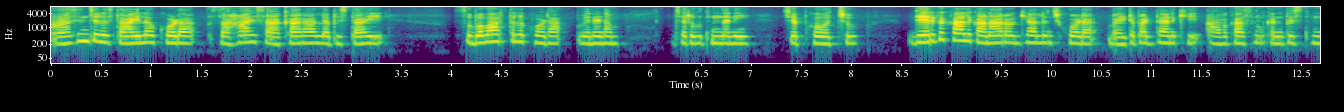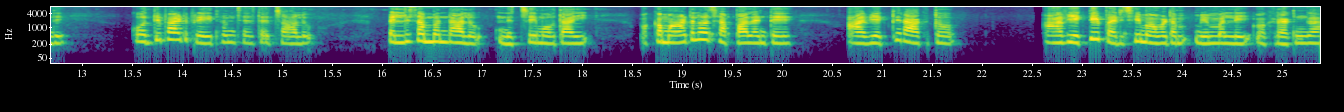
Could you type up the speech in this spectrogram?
ఆశించిన స్థాయిలో కూడా సహాయ సహకారాలు లభిస్తాయి. శుభవార్తలు కూడా వినడం జరుగుతుందని చెప్పుకోవచ్చు. దీర్ఘకాలిక అనారోగ్యాల నుంచి కూడా బయటపడడానికి అవకాశం కనిపిస్తుంది. కొద్దిపాటి ప్రయత్నం చేస్తే చాలు. పెళ్ళి సంబంధాలు నిశ్చయమవుతాయి. ఒక మాటలో చెప్పాలంటే ఆ వ్యక్తి రాకతో ఆ వ్యక్తి పరిచయం అవ్వడం మిమ్మల్ని ఒక రకంగా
